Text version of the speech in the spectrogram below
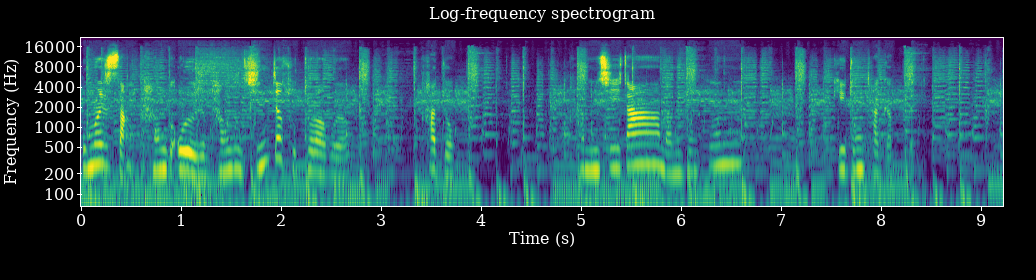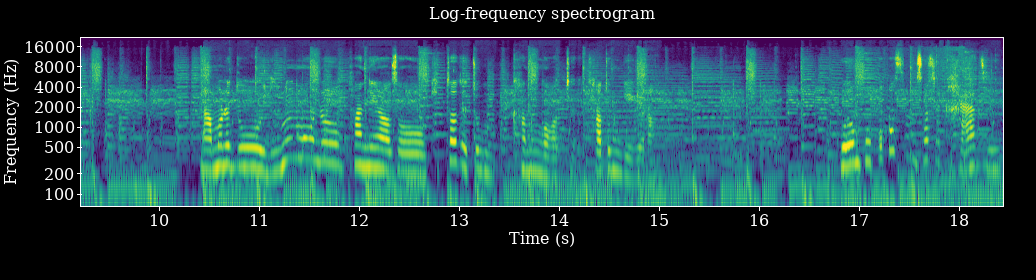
보물상 방금 오 요즘 방금 진짜 좋더라고요. 가족 감시자 난동꾼 기둥 타격대 아무래도 유물모르판이라서 기타대 좀 가는 것 같아요. 자동기계랑. 고연포 뽑았으면 사실 가야지.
